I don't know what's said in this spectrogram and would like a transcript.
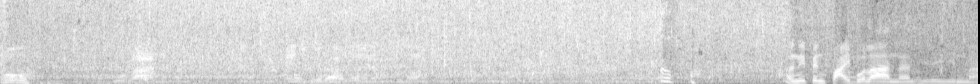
โบราณนะครับข องโบราณเลยนะครับพี่น้องอันนี้เป็นฝายโบราณนะที่ได้ยินมา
